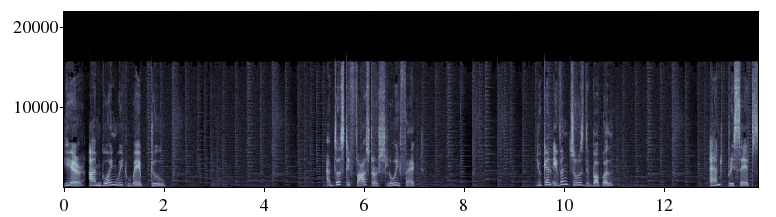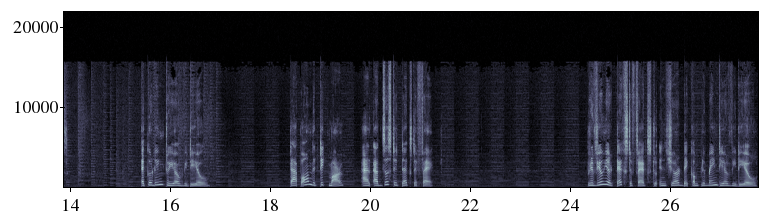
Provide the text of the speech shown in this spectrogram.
here I'm going with Wave 2. Adjust the fast or slow effect. You can even choose the bubble and presets according to your video. Tap on the tick mark and adjust the text effect. Preview your text effects to ensure they complement your video.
